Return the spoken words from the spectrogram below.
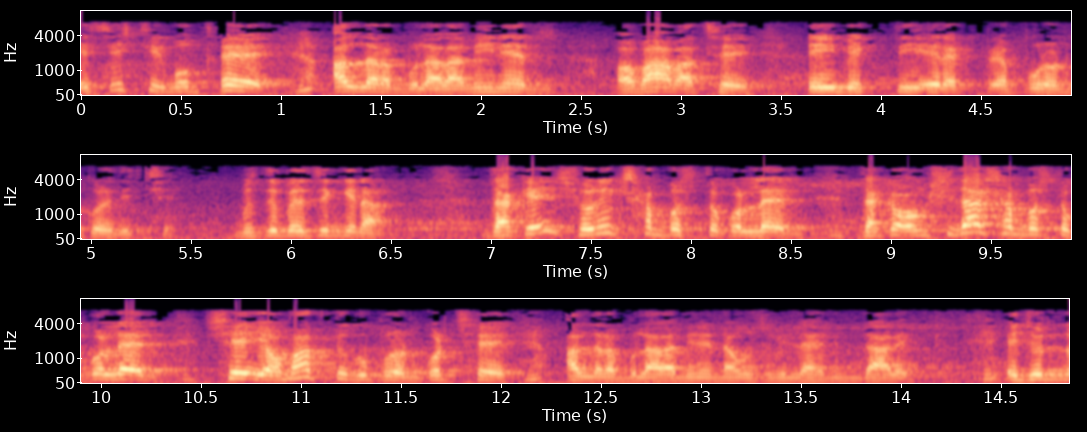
এই সৃষ্টির মধ্যে আল্লাহ রাবুল আলমিনের অভাব আছে, এই ব্যক্তি এর একটা পূরণ করে দিচ্ছে। বুঝতে পেরেছেন কিনা? যাকে শরিক সাব্যস্ত করলেন, যাকে অংশীদার সাব্যস্ত করলেন, সেই অভাবটুকু পূরণ করছে আল্লাহ রাবুল আলমিনের নওয়াজবিল্লাহ দালেক। এই জন্য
